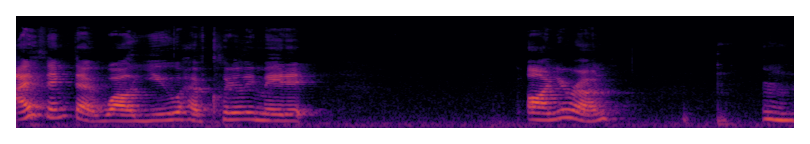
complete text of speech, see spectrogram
I think that while you have clearly made it on your own, mm,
